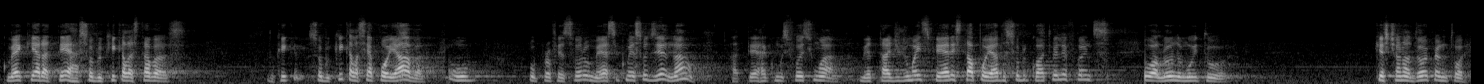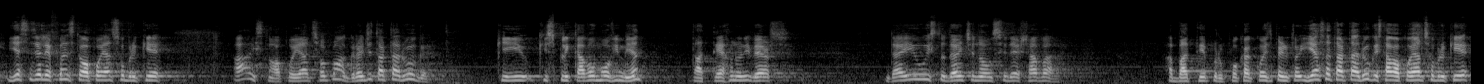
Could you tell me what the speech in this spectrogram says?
como é que era a Terra, sobre o que, que ela estava, que, sobre o que, que ela se apoiava. O, o professor, o mestre, começou a dizer, não, a Terra é como se fosse uma metade de uma esfera, está apoiada sobre quatro elefantes. O aluno, muito questionador, perguntou, e esses elefantes estão apoiados sobre o quê? Ah, estão apoiados sobre uma grande tartaruga, que, que explicava o movimento da Terra no universo. Daí o estudante não se deixava abater por pouca coisa e perguntou: e essa tartaruga estava apoiada sobre o quê?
